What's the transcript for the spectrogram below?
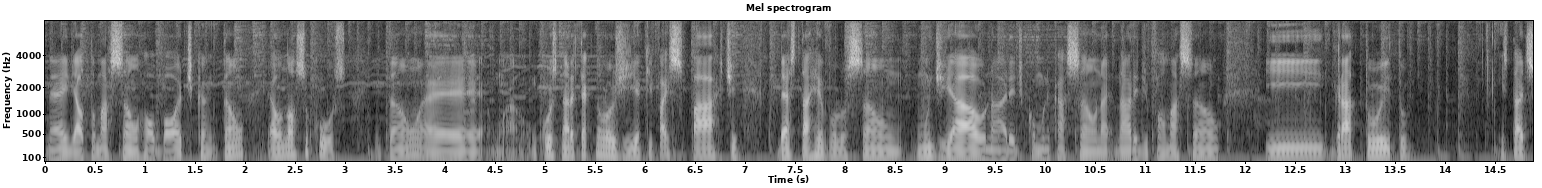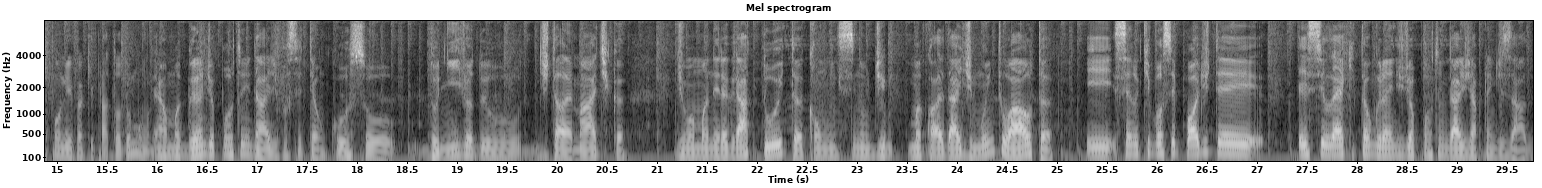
né? E automação, robótica. Então, é o nosso curso. Então, é um- um curso na área de tecnologia que faz parte desta revolução mundial na área de comunicação, na, na área de informação e gratuito. Está disponível aqui para todo mundo. É uma grande oportunidade você ter um curso do nível do, de telemática de uma maneira gratuita, com um ensino de uma qualidade muito alta, e sendo que você pode ter esse leque tão grande de oportunidade de aprendizado.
